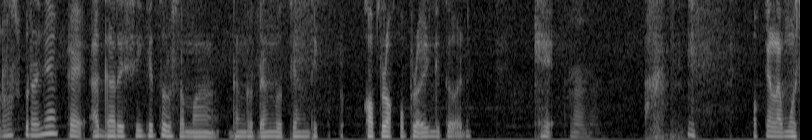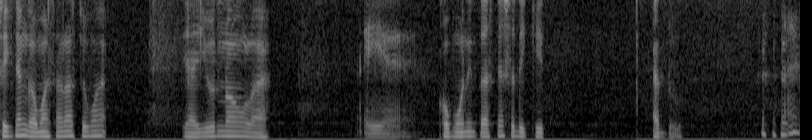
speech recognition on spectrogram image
orang sebenarnya kayak agak risih gitu loh sama dangdut-dangdut yang di koplok-koplokin gitu kan. Kayak Hmm. oke lah musiknya nggak masalah cuma ya you know lah. Iya. Komunitasnya sedikit. Aduh.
